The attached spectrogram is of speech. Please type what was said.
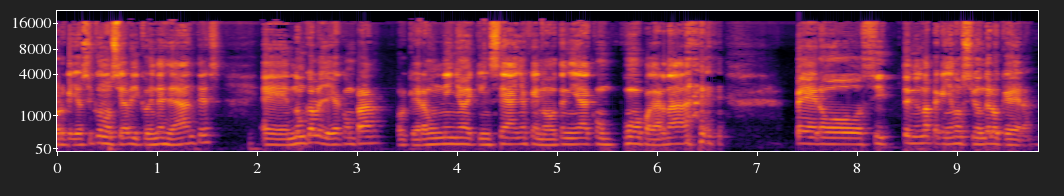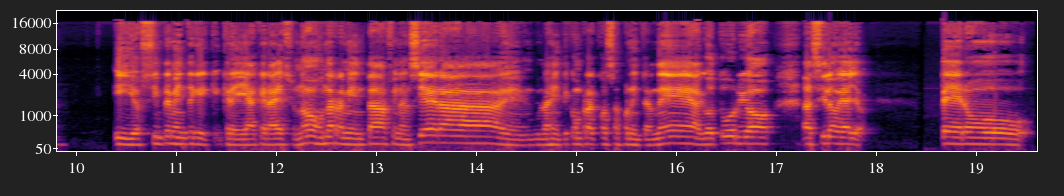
Porque yo sí conocía Bitcoin desde antes, eh, nunca lo llegué a comprar porque era un niño de 15 años que no tenía cómo, pagar nada, pero sí tenía una pequeña noción de lo que era. Y yo simplemente creía que era eso, ¿no? Una herramienta financiera, eh, la gente compra cosas por internet, algo turbio, así lo veía yo. Pero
